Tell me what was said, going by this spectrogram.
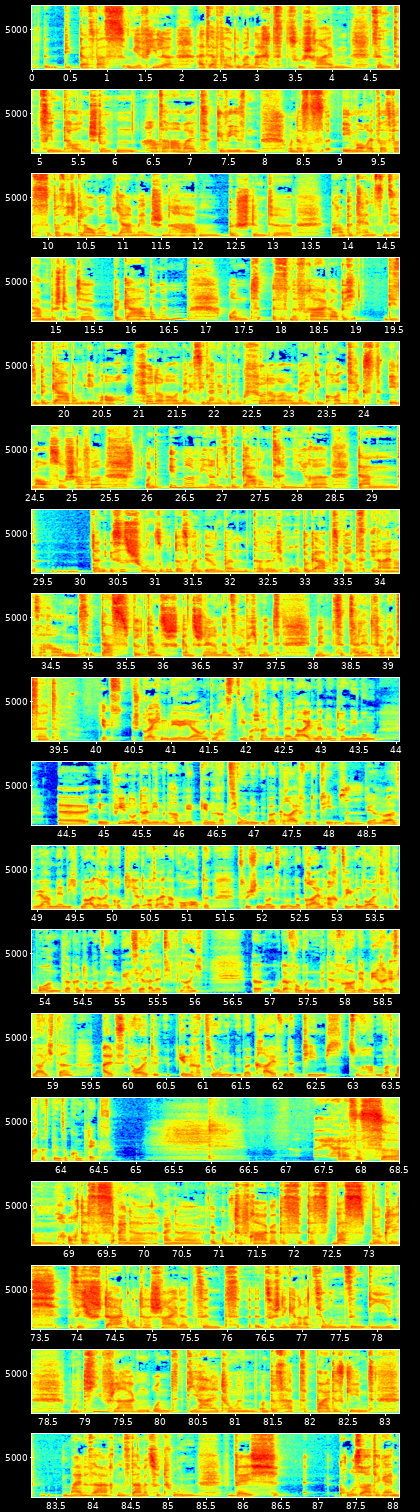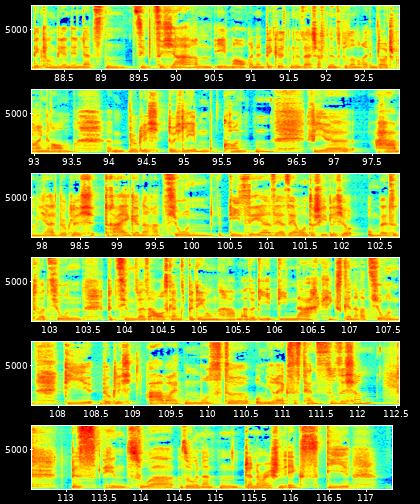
das, was mir viele als Erfolg über Nacht zuschreiben, sind 10.000 Stunden harte Arbeit gewesen. Und das ist eben auch etwas, was, was ich glaube, ja, Menschen haben bestimmte Kompetenzen, sie haben bestimmte Begabungen. Und es ist eine Frage, ob ich diese Begabung eben auch fördere. Und wenn ich sie lange genug fördere und wenn ich den Kontext eben auch so schaffe und immer wieder diese Begabung trainiere, dann dann ist es schon so, dass man irgendwann tatsächlich hochbegabt wird in einer Sache. Und das wird ganz, ganz schnell und ganz häufig mit, mit Talent verwechselt. Jetzt sprechen wir ja, und du hast sie wahrscheinlich in deiner eigenen Unternehmung. Äh, in vielen Unternehmen haben wir generationenübergreifende Teams. Mhm. Ja, also wir haben ja nicht nur alle rekrutiert aus einer Kohorte zwischen 1983 und 90 geboren. Da könnte man sagen, wäre es ja relativ leicht. Äh, oder verbunden mit der Frage, wäre es leichter, als heute generationenübergreifende Teams zu haben? Was macht das denn so komplex? Ja, das ist ähm, auch das ist eine eine gute Frage. Das das was wirklich sich stark unterscheidet sind äh, zwischen den Generationen sind die Motivlagen und die Haltungen und das hat weitestgehend meines Erachtens damit zu tun, welch großartige Entwicklung wir in den letzten 70 Jahren eben auch in entwickelten Gesellschaften, insbesondere im deutschsprachigen Raum, ähm, wirklich durchleben konnten. Wir haben hier halt wirklich drei Generationen, die sehr, sehr, sehr unterschiedliche Umweltsituationen beziehungsweise Ausgangsbedingungen haben. Also die, die Nachkriegsgeneration, die wirklich arbeiten musste, um ihre Existenz zu sichern, bis hin zur sogenannten Generation X, die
